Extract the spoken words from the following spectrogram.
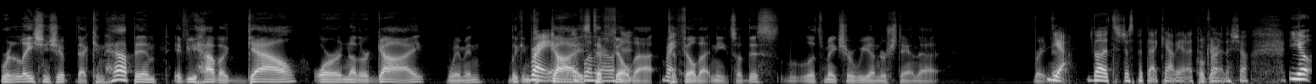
relationship that can happen if you have a gal or another guy, women looking Right, if- if guys to fill that to fill that need. So this let's make sure we understand that right now. Yeah, let's just put that caveat at the Okay. front of the show. You know,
